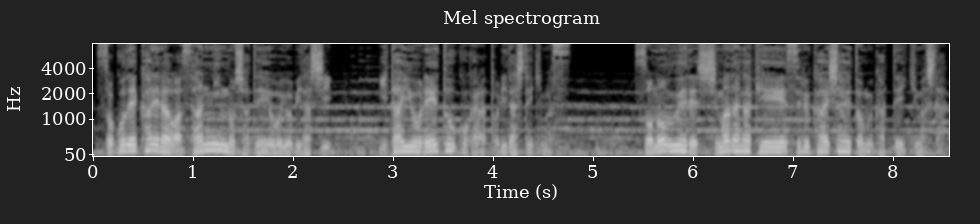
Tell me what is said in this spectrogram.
そこで彼らは3人の射程を呼び出し、遺体を冷凍庫から取り出してきます。その上で島田が経営する会社へと向かっていきました。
